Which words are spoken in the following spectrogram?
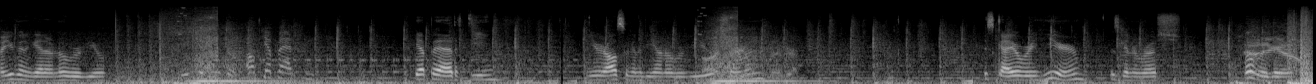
Are you gonna get an overview? Occhi aperti. You're also gonna be on overview, oh, I Sherman. This guy over here is gonna rush over there.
